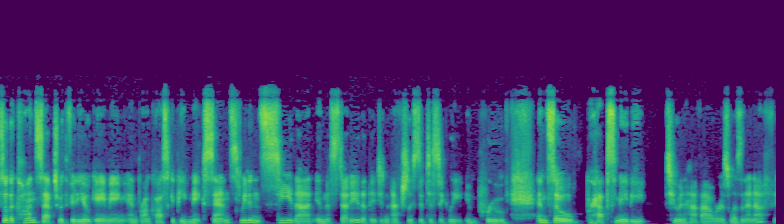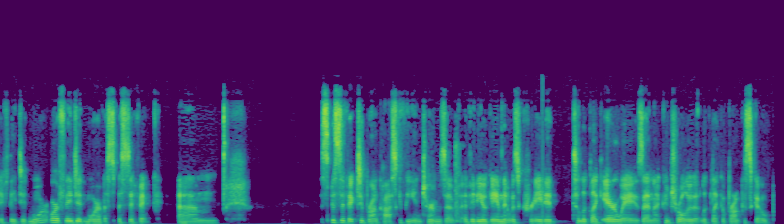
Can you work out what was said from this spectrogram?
So the concept with video gaming and bronchoscopy makes sense. We didn't see that in the study that they didn't actually statistically improve, and so perhaps maybe two and a half hours wasn't enough if they did more, or if they did more of a specific um, specific to bronchoscopy in terms of a video game that was created to look like airways and a controller that looked like a bronchoscope.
